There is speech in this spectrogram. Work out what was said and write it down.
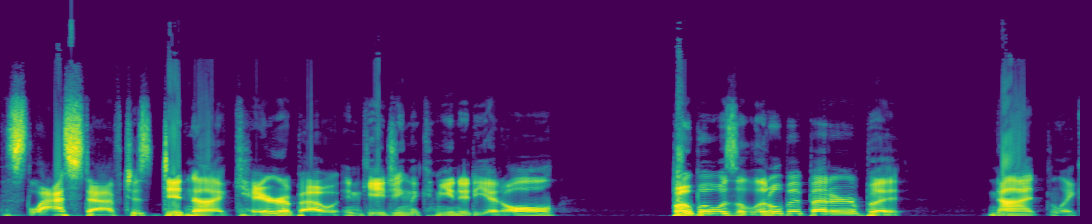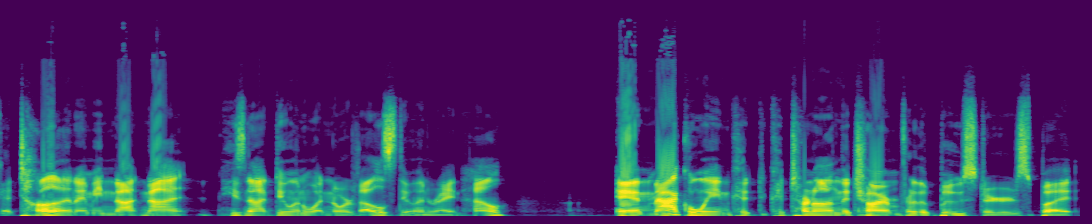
this last staff just did not care about engaging the community at all. Bobo was a little bit better, but not like a ton. I mean, not not he's not doing what Norvell's doing right now. And McElwain could could turn on the charm for the boosters, but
